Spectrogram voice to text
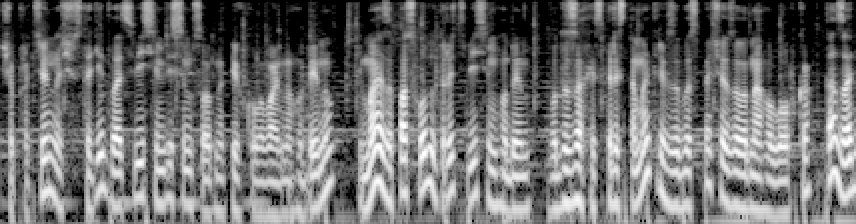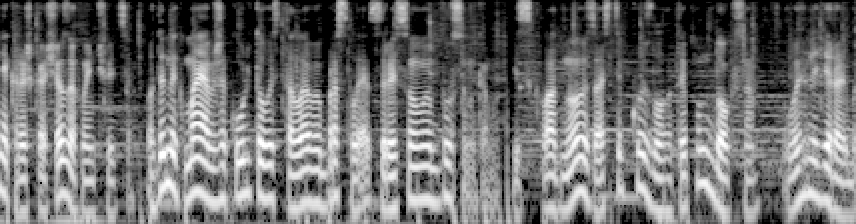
що працює на частоті 28800 на півколовальну годину і має запас ходу 38 годин. Водозахист 300 метрів забезпечує заводна головка та задня кришка, що загвинчується. Годинник має вже культовий сталевий браслет з рисовими бусинками із складною застібкою з логотипом Докса у вигляді риби.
